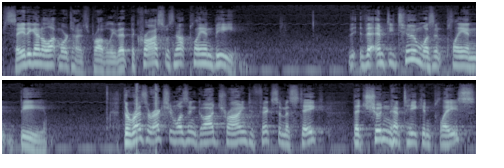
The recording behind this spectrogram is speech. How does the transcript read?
say it again a lot more times probably, that the cross was not plan B. The, the empty tomb wasn't plan B. The resurrection wasn't God trying to fix a mistake that shouldn't have taken place.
